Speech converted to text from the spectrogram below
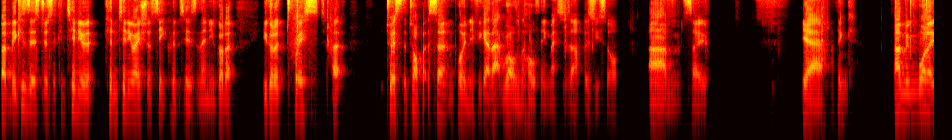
But because it's just a continu- continuation of sequences, and then you've got to you've got to twist uh, twist the top at a certain point. If you get that wrong, the whole thing messes up, as you saw. Um, so yeah, I think I mean, what I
